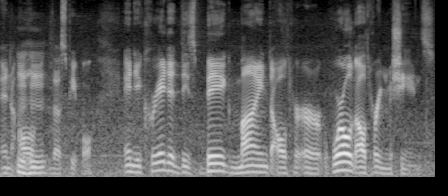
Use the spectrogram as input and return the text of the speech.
and all those people. And he created these big mind alter or world altering machines,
